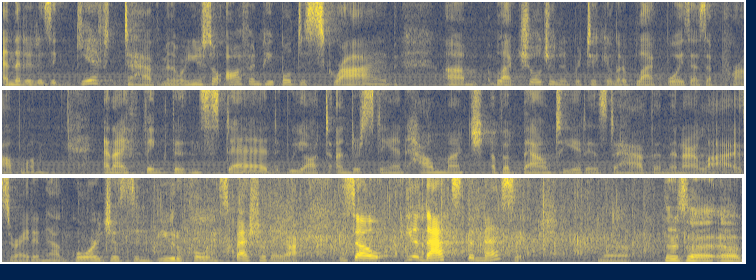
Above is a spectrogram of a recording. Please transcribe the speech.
and that it is a gift to have them in the world. You know, so often people describe um, black children, in particular black boys, as a problem. And I think that instead we ought to understand how much of a bounty it is to have them in our lives, right? And how gorgeous and beautiful and special they are. So, you know, that's the message. Yeah. There's a,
